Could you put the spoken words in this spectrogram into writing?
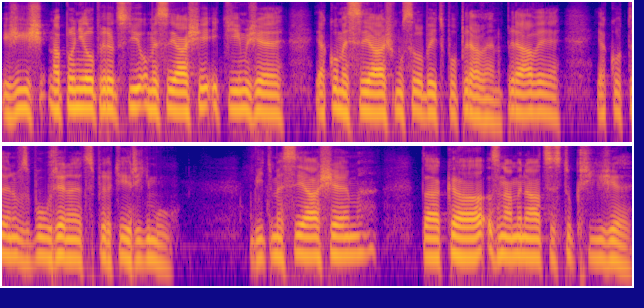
Ježíš naplnil proroctví o Mesiáši i tím, že jako Mesiáš musel být popraven, právě jako ten vzbouřenec proti Římu. Být Mesiášem tak znamená cestu kříže.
